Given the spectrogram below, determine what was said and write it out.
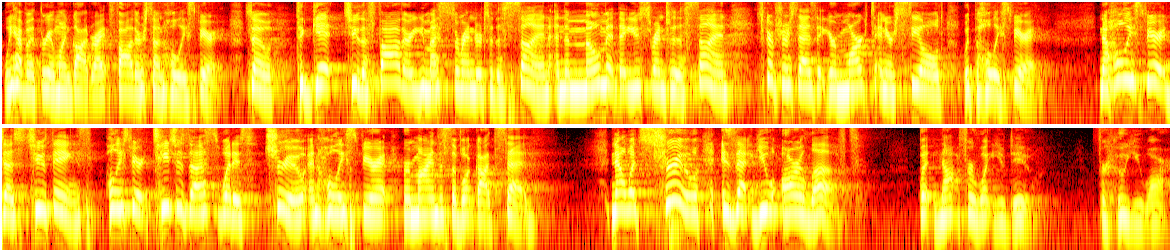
we have a three in one God, right? Father, Son, Holy Spirit. So to get to the Father, you must surrender to the Son. And the moment that you surrender to the Son, Scripture says that you're marked and you're sealed with the Holy Spirit. Now, Holy Spirit does two things Holy Spirit teaches us what is true, and Holy Spirit reminds us of what God said. Now, what's true is that you are loved, but not for what you do, for who you are.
